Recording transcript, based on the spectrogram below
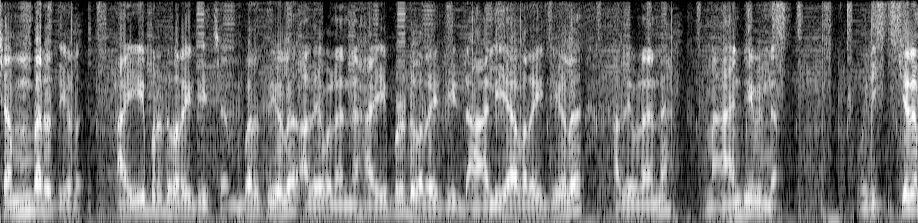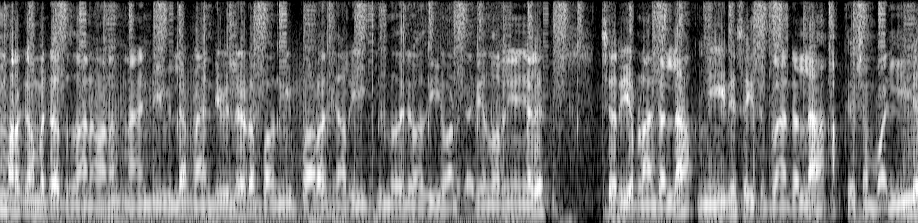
ചെമ്പരത്തികൾ ഹൈബ്രിഡ് വെറൈറ്റി ചെമ്പരത്തികൾ അതേപോലെ തന്നെ ഹൈബ്രിഡ് വെറൈറ്റി ഡാലിയ വെറൈറ്റികൾ അതേപോലെ തന്നെ മാൻഡിവില്ല ഒരിക്കലും മറക്കാൻ പറ്റാത്ത സാധനമാണ്. മാൻഡി വില്ല മാൻഡി വില്ലയുടെ ഭംഗി പറഞ്ഞറിയിക്കുന്നതിലും അധികമാണ്. കാര്യം എന്ന് പറഞ്ഞു കഴിഞ്ഞാൽ ചെറിയ പ്ലാന്റ് അല്ല മീഡിയം സൈസ് പ്ലാന്റ് അല്ല അത്യാവശ്യം വലിയ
